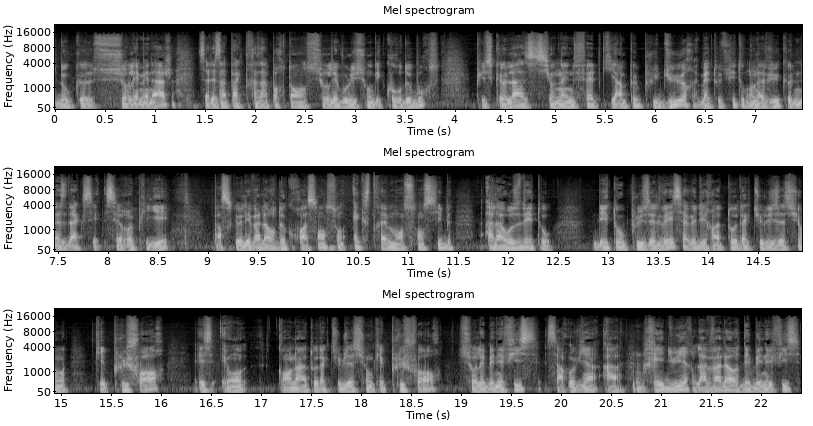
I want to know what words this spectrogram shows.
donc euh, sur les ménages. Ça a des impacts très importants sur l'évolution des cours de bourse, puisque là, si on a une Fed qui est un peu plus dure, mais tout de suite, on a vu que le Nasdaq s'est replié parce que les valeurs de croissance sont extrêmement sensibles à la hausse des taux. Des taux plus élevés, ça veut dire un taux d'actualisation qui est plus fort, et, on, quand on a un taux d'actualisation qui est plus fort, sur les bénéfices, ça revient à Hmm. réduire la valeur des bénéfices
